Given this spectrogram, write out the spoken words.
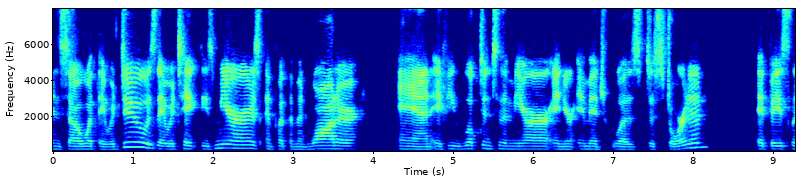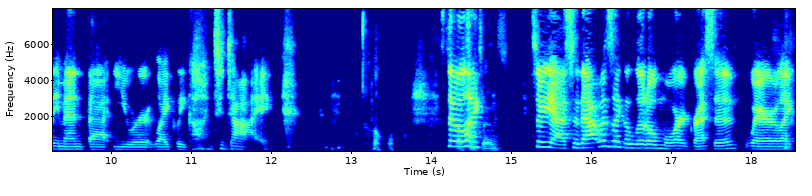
And so, what they would do is they would take these mirrors and put them in water. And if you looked into the mirror and your image was distorted, it basically meant that you were likely going to die. Oh, so, like, intense. so yeah, so that was like a little more aggressive where like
